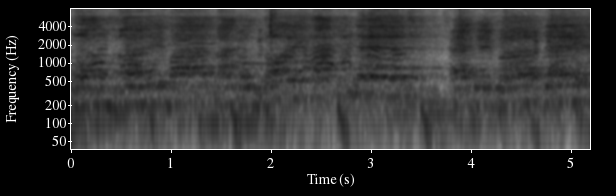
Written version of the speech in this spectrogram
Đưa dĩa bô lên, dĩa bô lên Rồi,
